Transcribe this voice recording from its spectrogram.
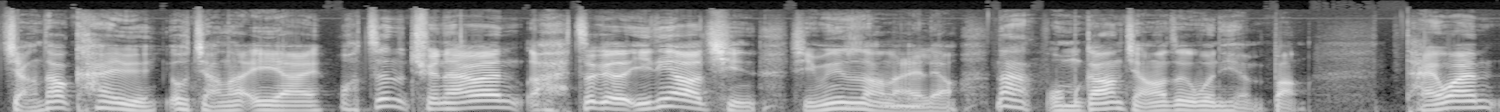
讲到开源，又讲到 AI，哇，真的全台湾啊，这个一定要请请秘书长来聊。那我们刚刚讲到这个问题很棒，台湾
